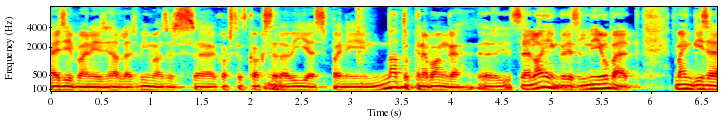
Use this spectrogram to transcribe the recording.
asi pani seal alles viimases äh, kaks tuhat kakssada viies pani natukene pange, see lahing oli seal nii jube, et mäng ise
